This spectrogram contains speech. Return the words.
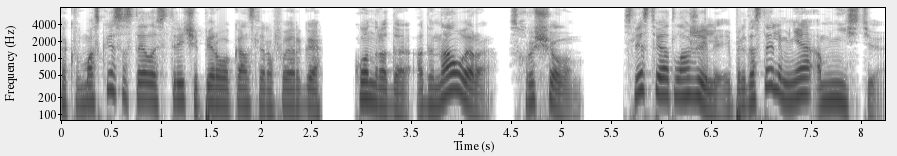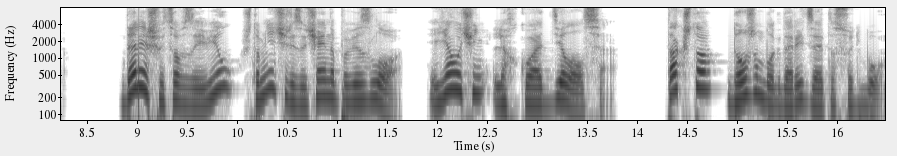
как в Москве состоялась встреча первого канцлера ФРГ Конрада Аденауэра с Хрущевым, следствие отложили и предоставили мне амнистию. Далее Швецов заявил, что мне чрезвычайно повезло, и я очень легко отделался. Так что должен благодарить за это судьбу.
